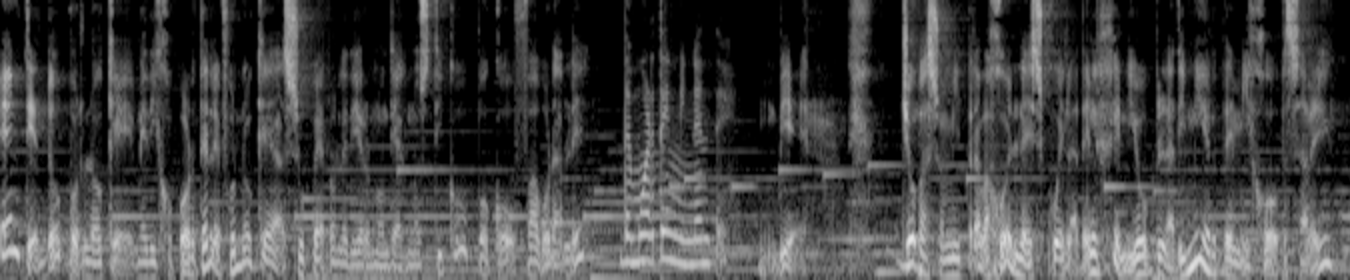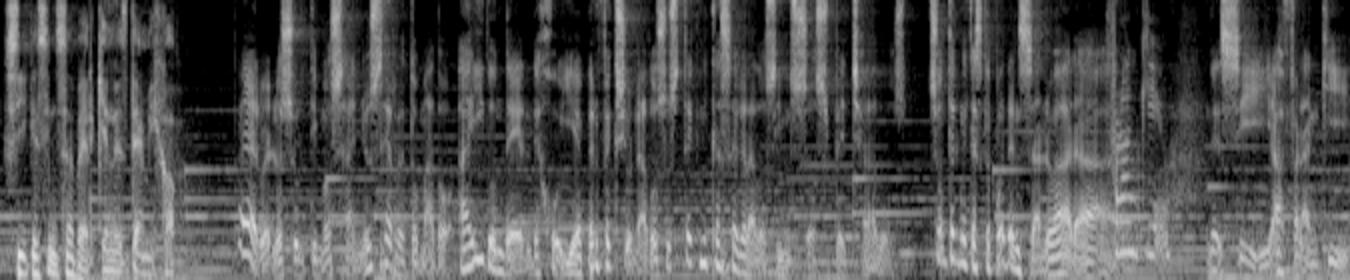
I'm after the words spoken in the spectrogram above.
Entiendo por lo que me dijo por teléfono que a su perro le dieron un diagnóstico poco favorable. De muerte inminente. Bien. Yo baso mi trabajo en la escuela del genio Vladimir Demihov, ¿sabe? Sigue sin saber quién es Demihov. Pero en los últimos años he retomado ahí donde él dejó y he perfeccionado sus técnicas sagrados insospechados. Son técnicas que pueden salvar a... Frankie. Eh, Sí, a Frankie,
